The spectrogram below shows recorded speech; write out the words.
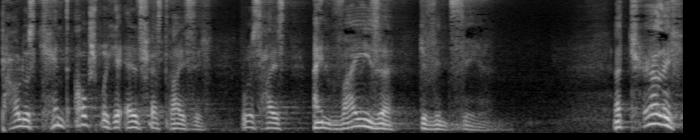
Paulus kennt auch Sprüche 11, Vers 30, wo es heißt, ein Weiser gewinnt Seelen. Natürlich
